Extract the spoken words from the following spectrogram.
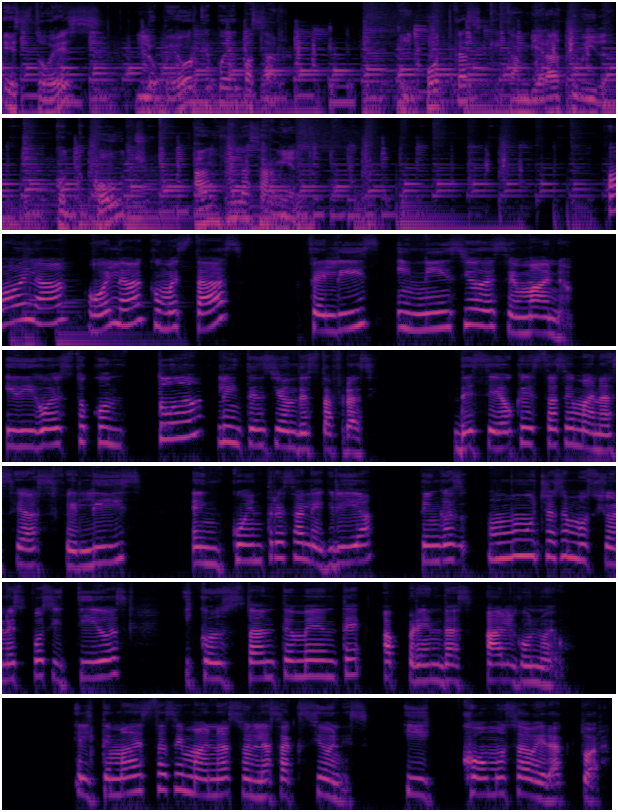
Esto es Lo Peor que puede pasar, el podcast que cambiará tu vida, con tu coach Ángela Sarmiento. Hola, hola, ¿cómo estás? Feliz inicio de semana. Y digo esto con toda la intención de esta frase. Deseo que esta semana seas feliz, encuentres alegría, tengas muchas emociones positivas y constantemente aprendas algo nuevo. El tema de esta semana son las acciones y cómo saber actuar.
